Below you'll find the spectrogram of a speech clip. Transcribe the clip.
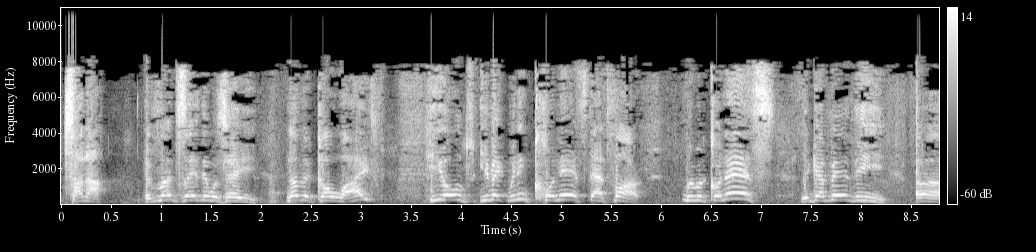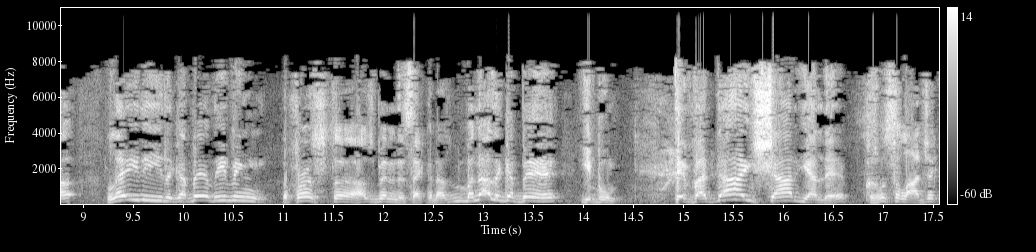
tzara, if let's say there was a another co-wife, he owns. You make we didn't kones that far. We were kones legabe the uh, lady legabe leaving the first uh, husband and the second husband, but not legabe yibum. Tevadai shar yale, because what's the logic?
